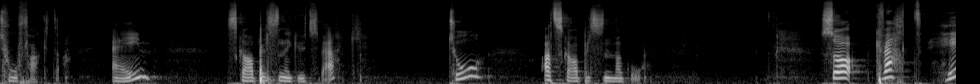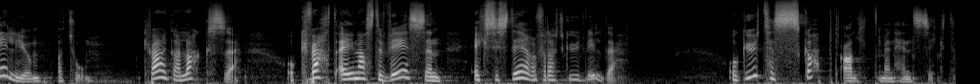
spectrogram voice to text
to fakta. Én skapelsen er Guds verk. To at skapelsen var god. Så hvert heliumatom, hver galakse og hvert eneste vesen eksisterer fordi Gud vil det. Og Gud har skapt alt med en hensikt.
